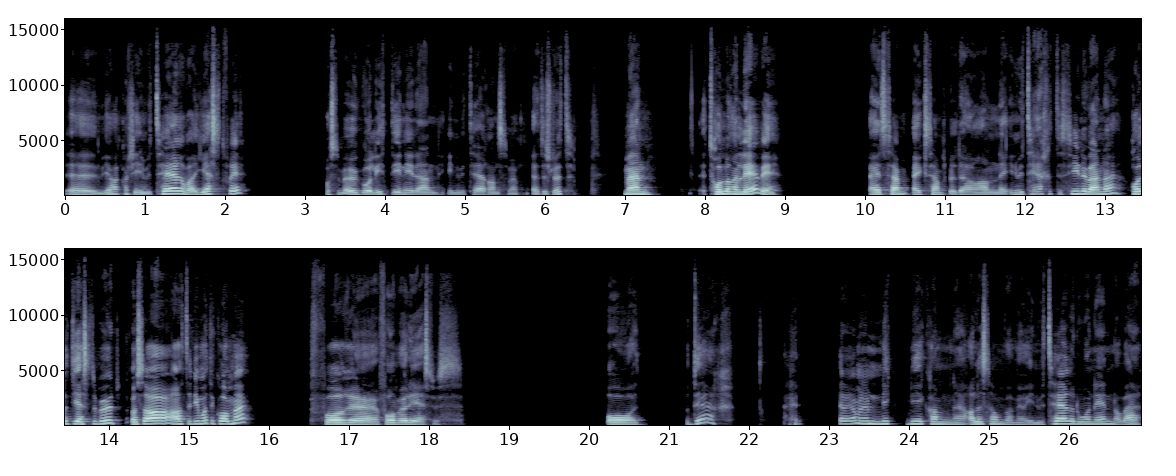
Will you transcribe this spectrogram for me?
eh, ja, kanskje invitere, være gjestfri. Og som òg går litt inn i den inviterende som er til slutt. Men tolleren Levi er et eksempel der han inviterte sine venner, holdt gjestebud og sa at de måtte komme for, eh, for å møte Jesus. Og der ja, men vi, vi, kan alle sammen være med å invitere noen inn og være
